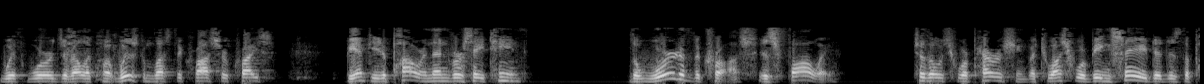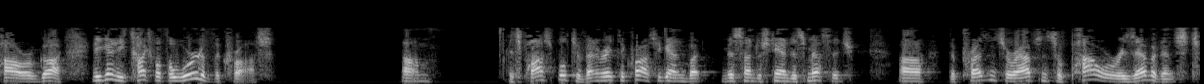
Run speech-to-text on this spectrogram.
with words of eloquent wisdom, lest the cross of Christ be emptied of power. And then verse 18, the word of the cross is folly to those who are perishing, but to us who are being saved, it is the power of God. And again, he talks about the word of the cross. Um, it's possible to venerate the cross again, but misunderstand its message. Uh, the presence or absence of power is evidenced.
